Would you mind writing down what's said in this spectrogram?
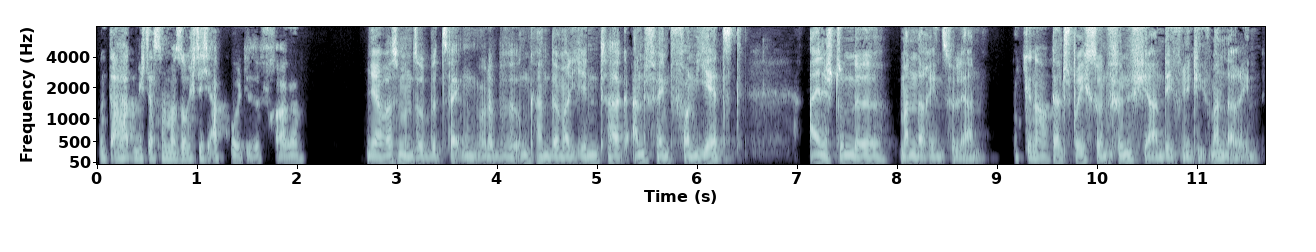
Und da hat mich das nochmal so richtig abgeholt, diese Frage. Ja, was man so bezwecken oder bewirken kann, wenn man jeden Tag anfängt, von jetzt eine Stunde Mandarin zu lernen. Genau. Dann sprichst du in fünf Jahren definitiv Mandarin.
